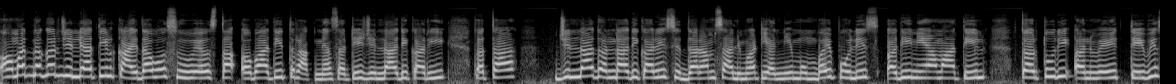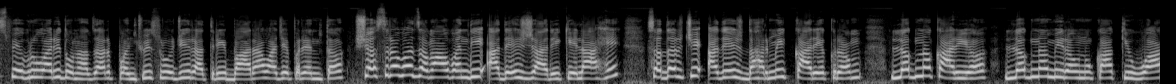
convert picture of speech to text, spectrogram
अहमदनगर जिल्ह्यातील कायदा व सुव्यवस्था अबाधित राखण्यासाठी जिल्हाधिकारी तथा जिल्हा दंडाधिकारी सिद्धाराम सालिमठ यांनी मुंबई पोलीस अधिनियमातील तरतुदी अन्वये तेवीस फेब्रुवारी दोन हजार पंचवीस रोजी रात्री बारा वाजेपर्यंत शस्त्र व जमावबंदी आदेश जारी केला आहे. सदरचे आदेश धार्मिक कार्यक्रम लग्न कार्य लग्न मिरवणुका किंवा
